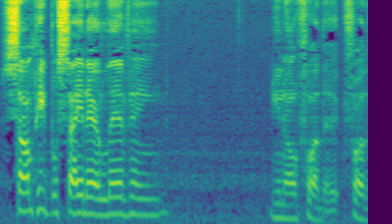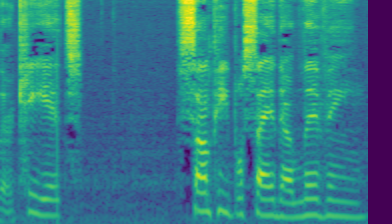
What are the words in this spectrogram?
Some people say they're living, you know, for the for their kids. Some people say they're living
